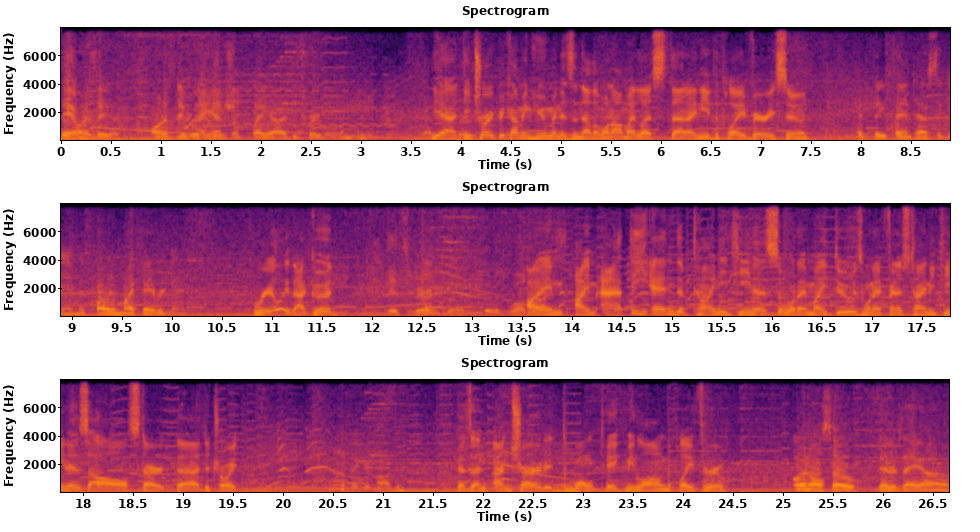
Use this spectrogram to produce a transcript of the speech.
Yeah, honestly, honestly, I have should the- play uh, Detroit Become Human. yeah, Detroit Becoming Human is another one on my list that I need to play very soon. It's a fantastic game. It's probably my favorite game. Really, that good? It's very good. It was well done. I'm I'm at the end of Tiny Tina's, so what I might do is when I finish Tiny Tina's, I'll start uh, Detroit Beg your pardon. because Un- Uncharted won't take me long to play through. Oh, and also there's a uh,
